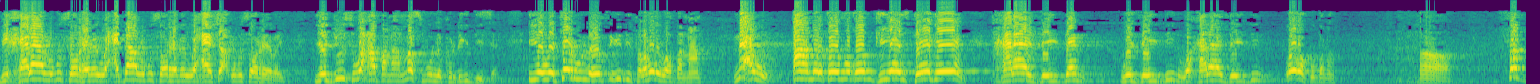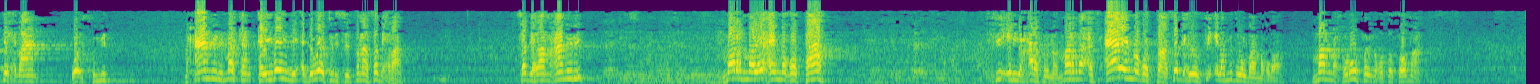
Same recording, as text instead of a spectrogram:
Bikhalaa lagu soo reebay waxadaa lagu soo reebay waxaasha lagu soo reebay. Yejuusu waxaa bannaan nasbu la kordhigidiisa iyo wajaru la hoosdhigidiisa labadu waa bannaanta naxwu qaama alqowmu qowmkiyaa istaageen. Khalaa zaydan wa zaydin wa khalaa zaydin. Labada ku bannaanta saddexdaan waa isku mid maxaan nidhi markaan qaybaynay adawaat listisnaa saddexdaan saddexdaan maxaan idhi marna waxay noqotaa ficil iyo xaraf marna afcaalay noqotaa saddexdoo ficila mid walbaa noqdaa. Marna xuruufay noqota soo maa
